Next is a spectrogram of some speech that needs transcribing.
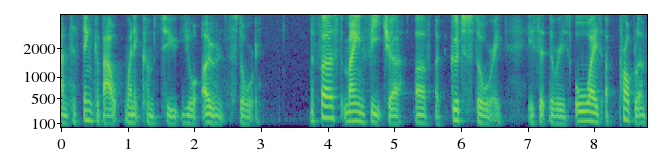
and to think about when it comes to your own story. The first main feature of a good story is that there is always a problem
